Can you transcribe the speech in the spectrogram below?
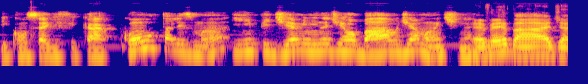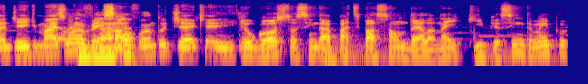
e consegue ficar com o talismã e impedir a menina de roubar o diamante, né? É verdade, a Jade mais uma Ela vez engana. salvando o Jack aí. Eu gosto, assim, da participação dela na equipe, assim, também por,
